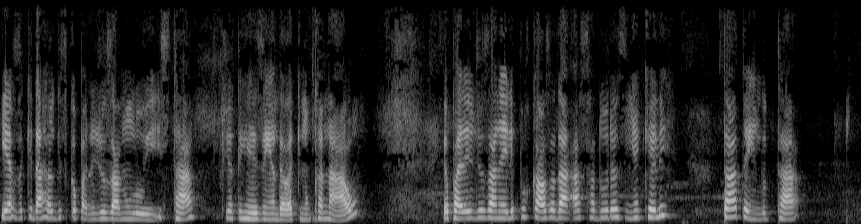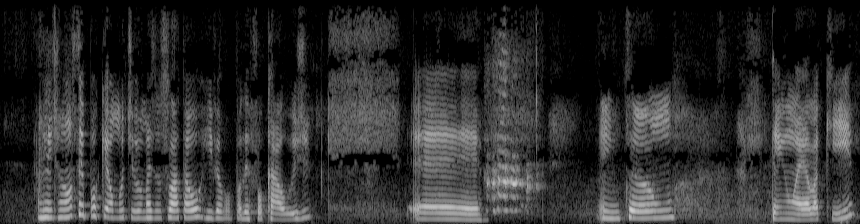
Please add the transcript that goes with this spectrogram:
E essa aqui da Hugs que eu parei de usar no Luiz, tá? Que já tem resenha dela aqui no canal. Eu parei de usar nele por causa da assadurazinha que ele tá tendo, tá? Gente, eu não sei por que é o motivo, mas o celular tá horrível pra poder focar hoje. É... Então, tenho ela aqui.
